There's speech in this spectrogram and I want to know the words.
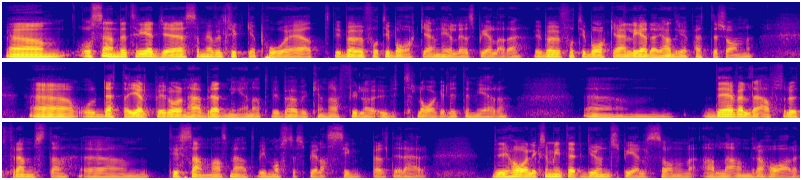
Um, och sen det tredje som jag vill trycka på är att vi behöver få tillbaka en hel del spelare. Vi behöver få tillbaka en ledare i André Pettersson. Uh, och detta hjälper ju då den här breddningen att vi behöver kunna fylla ut laget lite mer. Um, det är väl det absolut främsta. Ehm, tillsammans med att vi måste spela simpelt i det här. Vi har liksom inte ett grundspel som alla andra har.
